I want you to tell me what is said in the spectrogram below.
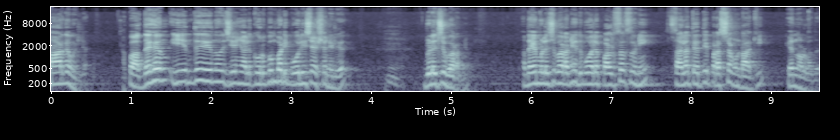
മാർഗമില്ല. അപ്പോൾ അദ്ദേഹം ഈ എന്ത് ചെയ്യുന്നു വെച്ച് കഴിഞ്ഞാൽ കുറുപ്പുംപടി പോലീസ് സ്റ്റേഷനിൽ വിളിച്ചു പറഞ്ഞു. അദ്ദേഹം വിളിച്ചു പറഞ്ഞു ഇതുപോലെ പൾസർ സുനി സ്ഥലത്തെത്തി പ്രശ്നമുണ്ടാക്കി എന്നുള്ളത്.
